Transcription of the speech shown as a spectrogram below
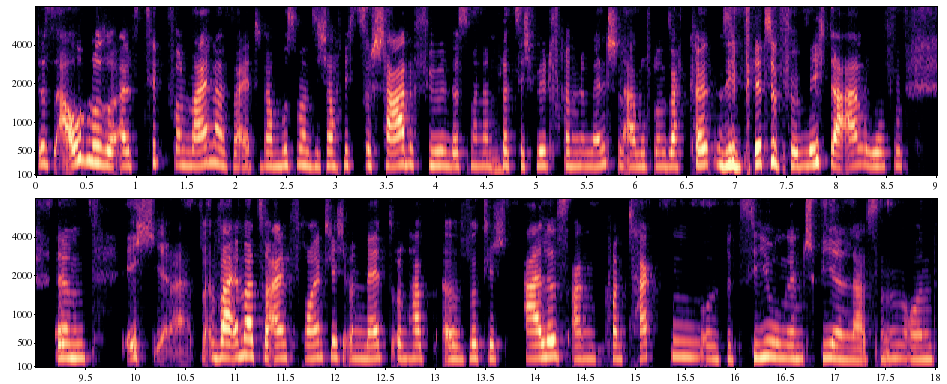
das ist auch nur so als Tipp von meiner Seite. Da muss man sich auch nicht zu schade fühlen, dass man dann mhm. plötzlich wildfremde Menschen anruft und sagt, könnten Sie bitte für mich da anrufen? Ähm, ich äh, war immer zu allen freundlich und nett und habe äh, wirklich alles an Kontakten und Beziehungen spielen lassen. Und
